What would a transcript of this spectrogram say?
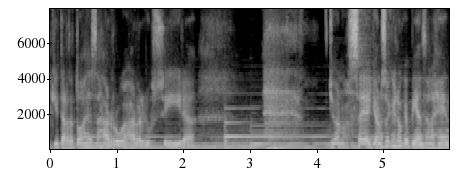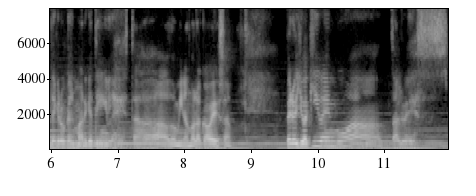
quitarte todas esas arrugas, a relucir, Yo no sé, yo no sé qué es lo que piensa la gente, creo que el marketing les está dominando la cabeza. Pero yo aquí vengo a tal vez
